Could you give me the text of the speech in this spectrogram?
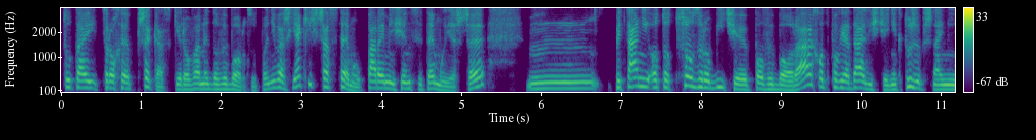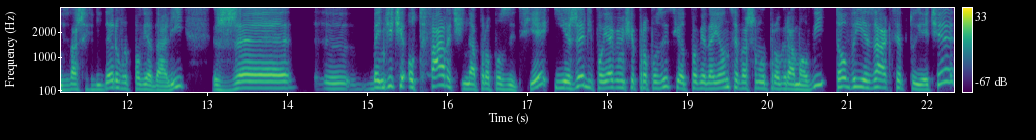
tutaj trochę przekaz skierowany do wyborców, ponieważ jakiś czas temu, parę miesięcy temu jeszcze, mm, pytani o to, co zrobicie po wyborach, odpowiadaliście, niektórzy przynajmniej z waszych liderów odpowiadali, że będziecie otwarci na propozycje i jeżeli pojawią się propozycje odpowiadające waszemu programowi, to wy je zaakceptujecie,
